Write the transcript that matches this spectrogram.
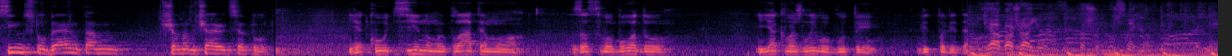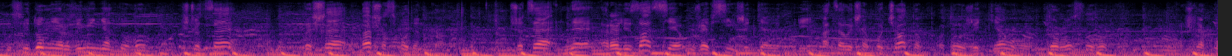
всім студентам, що навчаються тут. яку ціну ми платимо за свободу, і як важливо бути відповідальним. Я бажаю першокурсникам усвідомлення розуміння того, що це лише перша сходинка, що це не реалізація уже всіх життєвих мрій, а це лише початок отого життєвого дорослого шляху.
